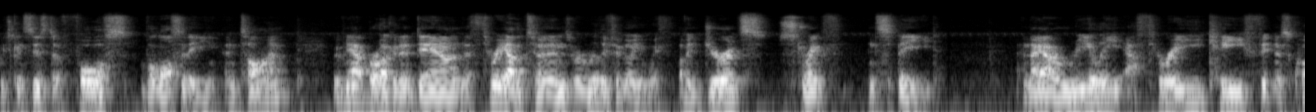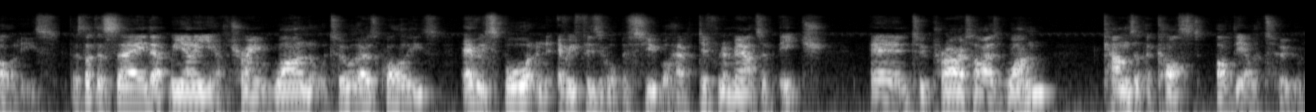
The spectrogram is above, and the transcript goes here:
which consists of force, velocity, and time, we've now broken it down to three other terms we're really familiar with, of endurance, strength, and speed. And they are really our three key fitness qualities. That's not to say that we only have to train one or two of those qualities. Every sport and every physical pursuit will have different amounts of each, and to prioritize one comes at the cost of the other two.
